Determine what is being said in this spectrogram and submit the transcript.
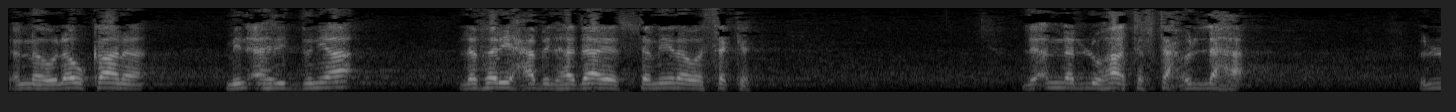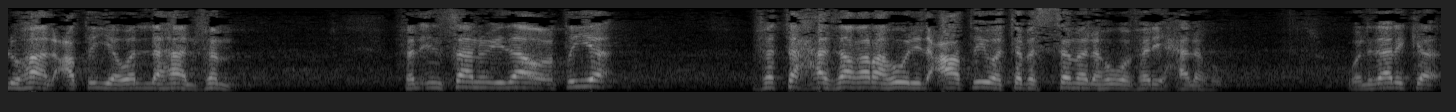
لأنه لو كان من أهل الدنيا لفرح بالهدايا الثمينة وسكت لأن اللهاء تفتح اللها اللهاء العطية واللها الفم. فالإنسان إذا أعطي فتح ثغره للعاطي وتبسم له وفرح له. ولذلك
